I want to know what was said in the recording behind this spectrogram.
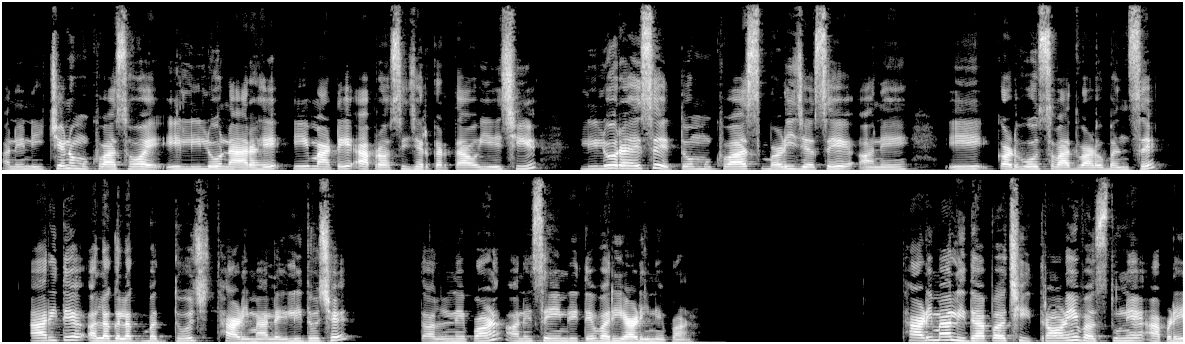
અને નીચેનો મુખવાસ હોય એ લીલો ના રહે, એ માટે આ પ્રોસિજર કરતા હોઈએ છીએ. લીલો રહેશે તો મુખવાસ બળી જશે અને એ કડવો સ્વાદવાળો બનશે. આ રીતે અલગ અલગ બધો જ થાળીમાં લઈ લીધો છે, તલને પણ અને સેમ રીતે વરિયાળીને પણ. થાળીમાં લીધા પછી ત્રણેય વસ્તુને આપણે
